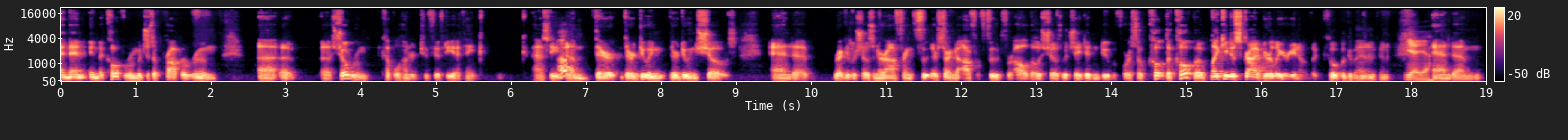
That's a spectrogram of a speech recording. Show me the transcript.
and then in the Copa room, which is a proper room, uh, a, a, showroom, a couple hundred, two fifty, I think, capacity. Oh. Um, they're they're doing they're doing shows, and uh, regular shows and they're offering food they're starting to offer food for all those shows which they didn't do before. So Co- the copa like you described earlier you know the copacabana kind of yeah yeah. And um,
